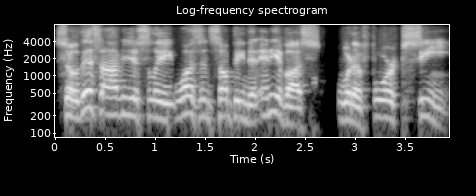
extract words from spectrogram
So this obviously wasn't something that any of us would have foreseen.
